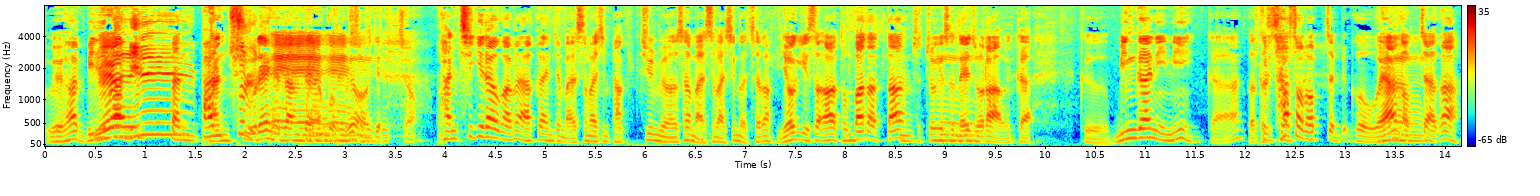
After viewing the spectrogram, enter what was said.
외화 밀반 밀 반출에 예, 해당되는 예, 거고요. 예. 이제 환칙이라고 하면 아까 이제 말씀하신 박지훈 변호사 말씀하신 것처럼 여기서 아, 돈 받았다 음. 저쪽에서 음. 내줘라. 그러니까 그 민간인이 그러니까 어떤 그렇죠. 사설업자 그 외환업자가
